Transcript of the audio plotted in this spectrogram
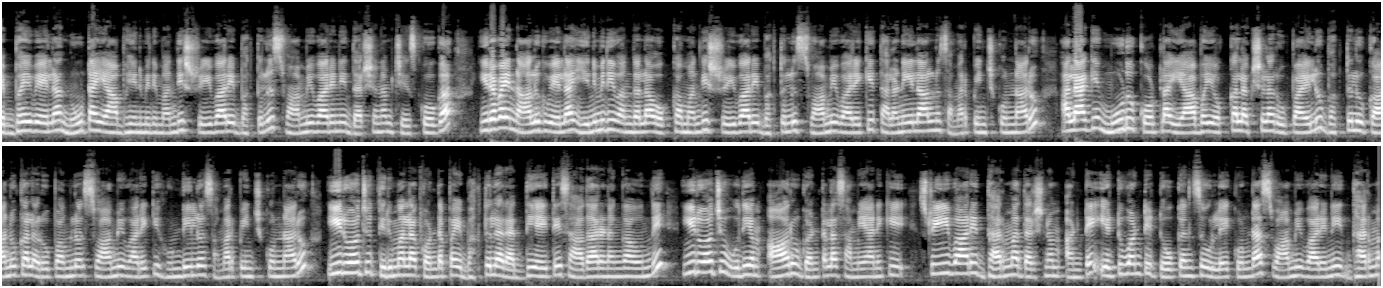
డెబ్బై వేల నూట యాభై ఎనిమిది మంది శ్రీవారి భక్తులు స్వామివారిని దర్శనం చేసుకోగా ఇరవై నాలుగు వేల ఎనిమిది వందల ఒక్క మంది శ్రీవారి భక్తులు స్వామివారికి తలనీలాలను సమర్పించుకున్నారు. అలాగే మూడు కోట్ల యాభై ఒక్క లక్షల రూపాయలు భక్తులు కానుకల రూపంలో స్వామివారికి హుండీలో సమర్పించుకున్నారు. ఈ రోజు తిరుమల కొండపై భక్తుల రద్దీ అయితే సాధారణంగా ఉంది. ఈ రోజు ఉదయం ఆరు గంటల సమయానికి శ్రీవారి ధర్మ దర్శనం అంటే ఎటువంటి టోకెన్స్ లేకుండా స్వామివారిని ధర్మ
